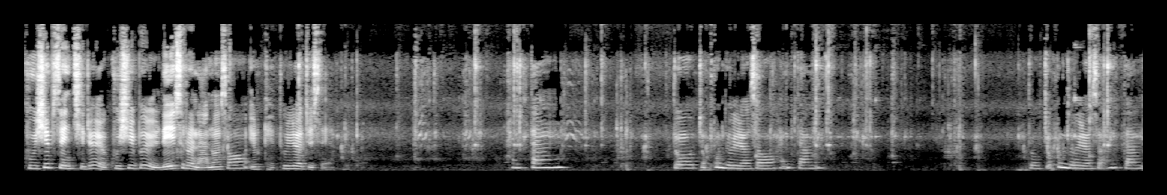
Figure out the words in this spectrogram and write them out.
90cm를 90을 넷으로 나눠서 이렇게 돌려주세요. 한 땀, 또 조금 돌려서 한 땀, 또 조금 돌려서 한 땀.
